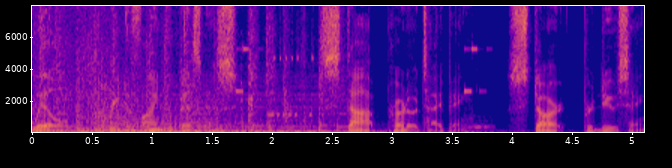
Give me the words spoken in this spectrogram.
will redefine your business. Stop prototyping. Start producing.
